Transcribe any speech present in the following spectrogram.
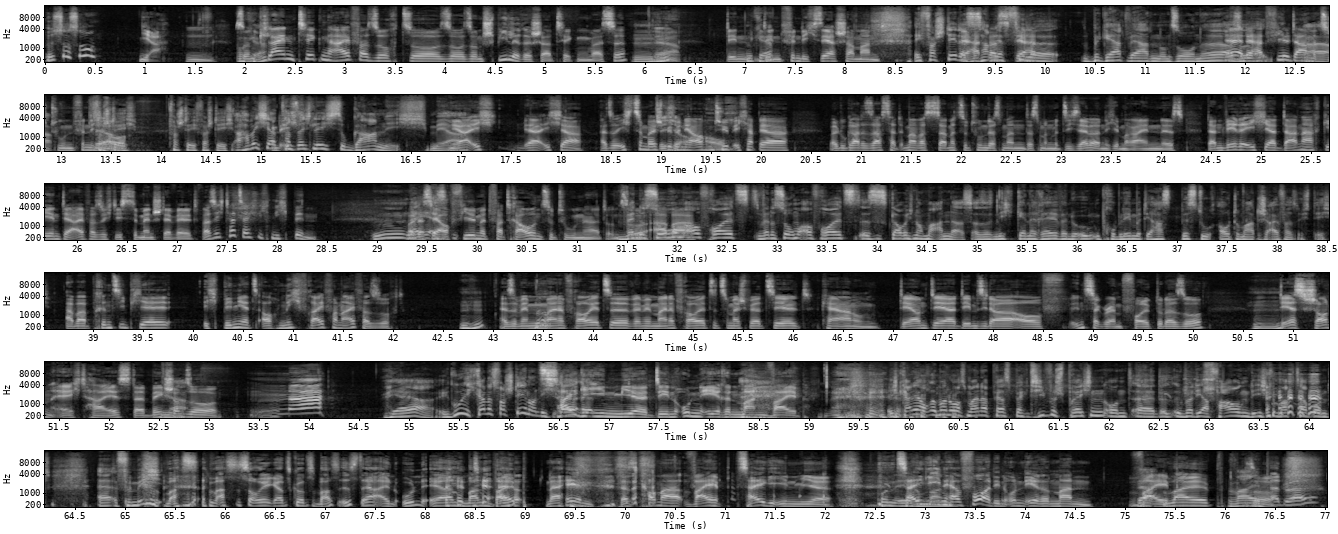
Ist das so? Ja. Hm. So einen Okay. kleinen Ticken Eifersucht, so, so, so ein spielerischer Ticken, weißt du? ja. Den, Okay. den finde ich sehr charmant. Ich verstehe das. Der Das hat haben was- ja viele begehrt werden und so, ne? Ja, der hat viel damit ja, zu tun, finde ich Verstehe auch. ich. Verstehe ich, verstehe ich. Habe ich ja Und ich- tatsächlich so gar nicht mehr. Ja, ich, ja, ich ja. Also ich zum Beispiel Ich bin ja auch ein auch. Typ, ich habe ja, weil du gerade sagst, hat immer was damit zu tun, dass man, dass man mit sich selber nicht im Reinen ist. Dann wäre ich ja danach gehend der eifersüchtigste Mensch der Welt, was ich tatsächlich nicht bin. Weil na, das ja auch viel mit Vertrauen zu tun hat und Wenn so. du es so rum aufrollst, wenn du es so rum aufrollst, ist es, glaube ich, nochmal anders. Also nicht generell, wenn du irgendein Problem mit dir hast, bist du automatisch eifersüchtig. Aber prinzipiell, ich bin jetzt auch nicht frei von Eifersucht. Also wenn mir Ja. meine Frau jetzt, äh, wenn mir meine Frau jetzt zum Beispiel erzählt, keine Ahnung, der und der, dem sie da auf Instagram folgt oder so, der ist schon echt heiß. Da bin ich Ja. schon so, na, Ja, ja. Gut, ich kann das verstehen und ich zeige äh, ihn mir, den Unehrenmann-Vibe. Ich kann ja auch immer nur aus meiner Perspektive sprechen und äh, über die Erfahrungen, die ich gemacht habe. Und äh, für mich, Was, was, sorry, ganz kurz, was ist der? Ein Unehrenmann-Vibe? Nein, das Komma Vibe, zeige ihn mir. Unehrenmann. Zeige ihn hervor, den Unehrenmann. Ja, Vibe. Vibe. Vibe. So.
